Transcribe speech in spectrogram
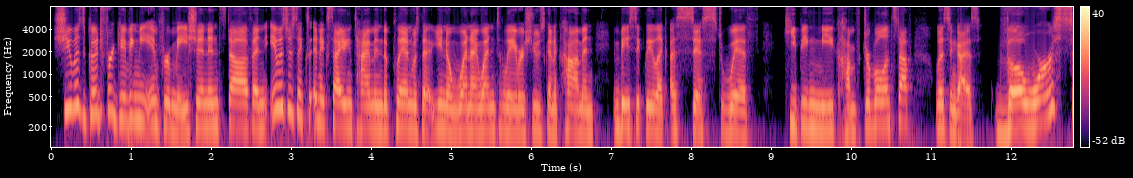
She was good for giving me information and stuff and it was just an exciting time and the plan was that you know when i went into labor she was going to come and, and basically like assist with keeping me comfortable and stuff. Listen, guys, the worst,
